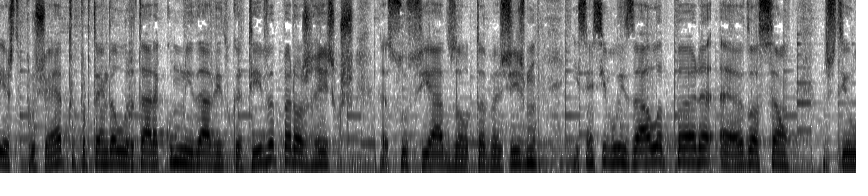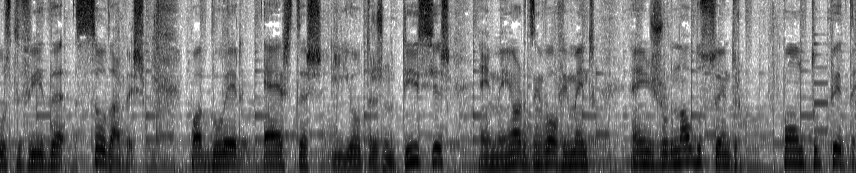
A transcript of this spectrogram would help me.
este projeto pretende alertar a comunidade educativa para os riscos associados ao tabagismo e sensibilizá-la para a adoção de estilos de vida saudáveis. Pode ler estas e outras notícias em maior desenvolvimento em jornaldocentro.pt.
